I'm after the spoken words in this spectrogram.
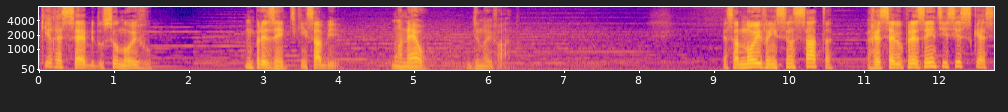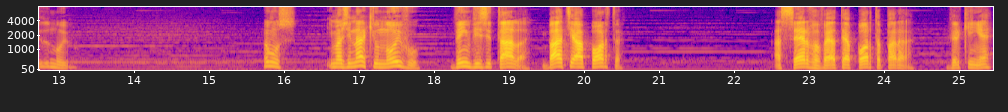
que recebe do seu noivo um presente, quem sabe um anel de noivado. Essa noiva insensata recebe o presente e se esquece do noivo. Vamos imaginar que o noivo vem visitá-la bate à porta. A serva vai até a porta para ver quem é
